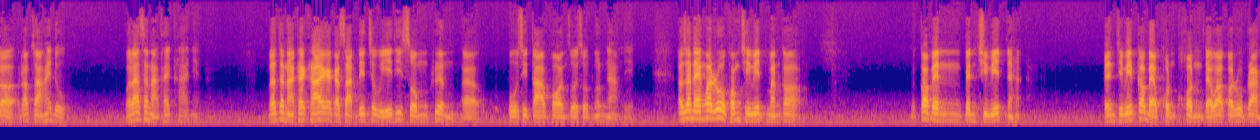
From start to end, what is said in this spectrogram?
ก็รับสั่งให้ดูว่าลักษณะคล้าย ๆ เนี่ยลักษณะคล้าย ๆ กับกษัตริย์ดิชวีที่ทรงเครื่องปูสิตาพรสวยสดงดงามนี่เรา แสดงว่ารูปของชีวิตมันก็ ก็เป็นเป็นชีวิตนะฮะเป็นชีวิตก็แบบคนๆแต่ว่าก็รูปร่าง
